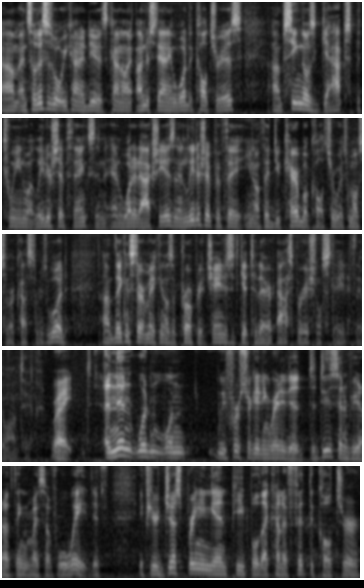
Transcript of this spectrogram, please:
Um, and so this is what we kind of do. It's kind of like understanding what the culture is, um, seeing those gaps between what leadership thinks and, and what it actually is. And then leadership, if they, you know, if they do care about culture, which most of our customers would, um, they can start making those appropriate changes to get to their aspirational state if they want to. Right. And then when, when we first are getting ready to, to do this interview, and I'm thinking to myself, well, wait, if, if you're just bringing in people that kind of fit the culture,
